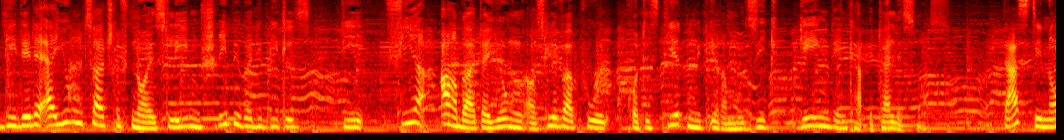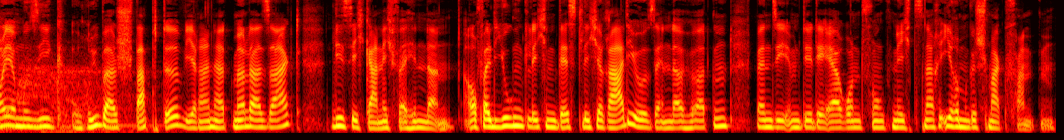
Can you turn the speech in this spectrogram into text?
Die DDR-Jugendzeitschrift Neues Leben schrieb über die Beatles, die vier Arbeiterjungen aus Liverpool protestierten mit ihrer Musik gegen den Kapitalismus. Dass die neue Musik rüberschwappte, wie Reinhard Möller sagt, ließ sich gar nicht verhindern. Auch weil die Jugendlichen westliche Radiosender hörten, wenn sie im DDR-Rundfunk nichts nach ihrem Geschmack fanden.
